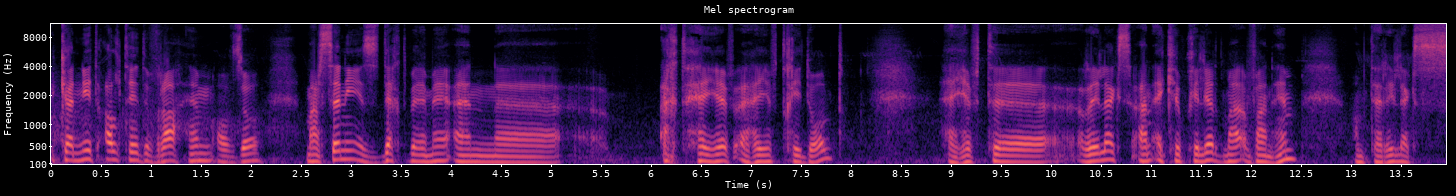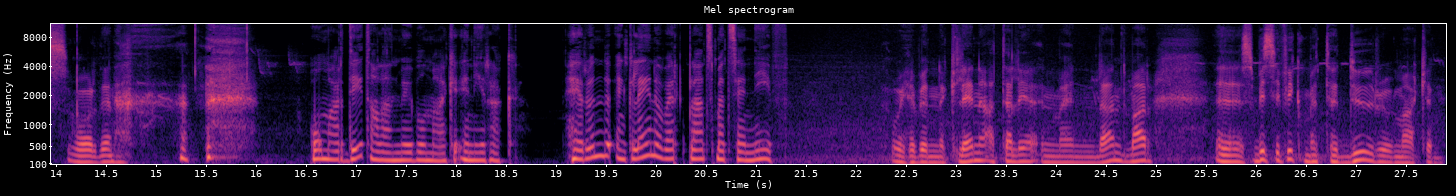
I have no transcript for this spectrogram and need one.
Ik kan niet altijd vragen hem of zo. Maar Sunny is dicht bij mij en uh, echt, hij heeft, hij heeft geduld. Hij heeft uh, relax en ik heb geleerd van hem om te relax worden. Omar deed al aan meubelmaken in Irak. Hij runde een kleine werkplaats met zijn neef. We hebben een kleine atelier in mijn land, maar specifiek met de deur maken,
